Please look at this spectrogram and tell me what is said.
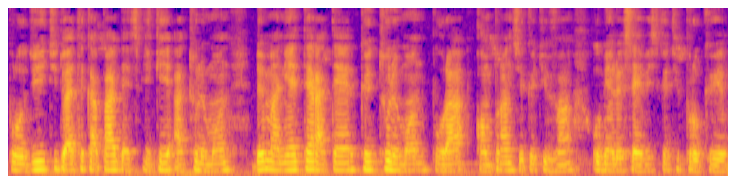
produit, tu dois être capable d'expliquer à tout le monde de manière terre à terre que tout le monde pourra comprendre ce que tu vends ou bien le service que tu procures.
